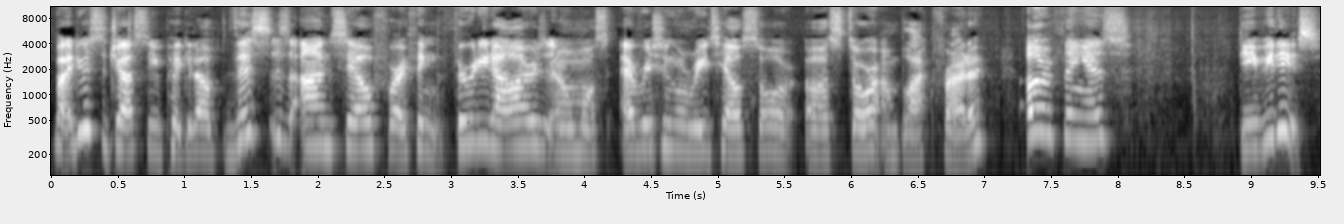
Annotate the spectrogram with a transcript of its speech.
But I do suggest that you pick it up. This is on sale for, I think, $30 in almost every single retail store, uh, store on Black Friday. Other thing is DVDs.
